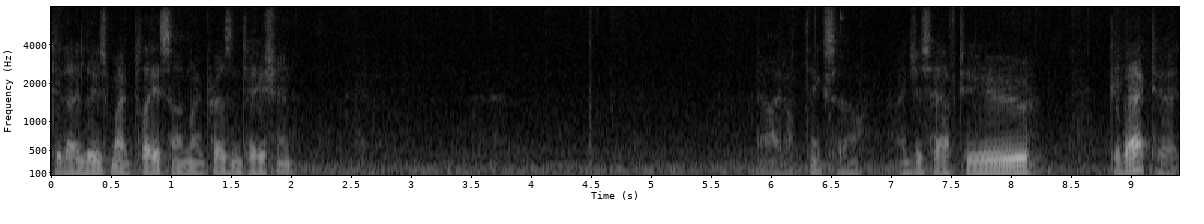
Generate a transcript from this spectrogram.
did I lose my place on my presentation? No, I don't think so. I just have to go back to it.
